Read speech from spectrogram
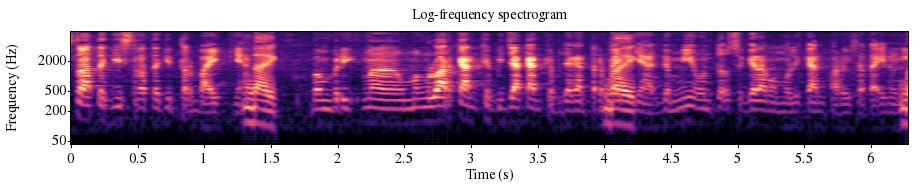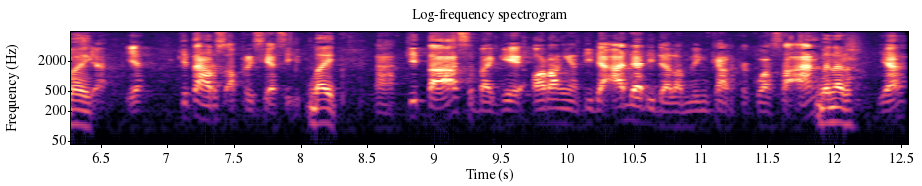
strategi-strategi terbaiknya. Baik. Memberi, me- mengeluarkan kebijakan-kebijakan terbaiknya demi untuk segera memulihkan pariwisata Indonesia. Ya, kita harus apresiasi itu. baik, Nah, kita sebagai orang yang tidak ada di dalam lingkar kekuasaan, Benar. ya,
